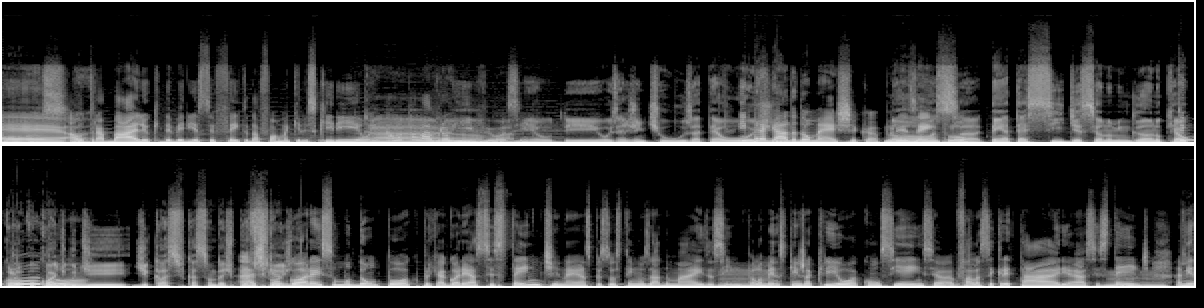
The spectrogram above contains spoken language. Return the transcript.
é, ao trabalho que deveria ser feito da forma que eles queriam. E é uma palavra horrível, Caramba, assim. Meu Deus, a gente usa até hoje. Empregada doméstica, por Nossa, exemplo. Tem até CID, se eu não me engano, que é o, o código de, de classificação das profissões. Acho que né? agora isso mudou um pouco, porque agora é assistente, né? As pessoas têm usado mais, assim. Hum. Pelo menos quem já criou a consciência fala secretária, assistente. Uhum. A minha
